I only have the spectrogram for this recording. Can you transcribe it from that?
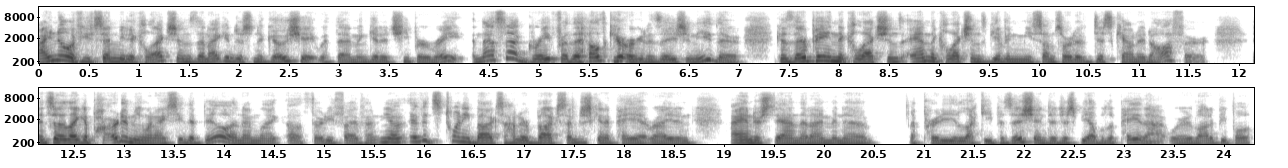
I know if you send me to collections, then I can just negotiate with them and get a cheaper rate. And that's not great for the healthcare organization either, because they're paying the collections and the collections giving me some sort of discounted offer. And so, like, a part of me when I see the bill and I'm like, oh, 3,500, you know, if it's 20 bucks, 100 bucks, I'm just going to pay it. Right. And I understand that I'm in a, a pretty lucky position to just be able to pay that where a lot of people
